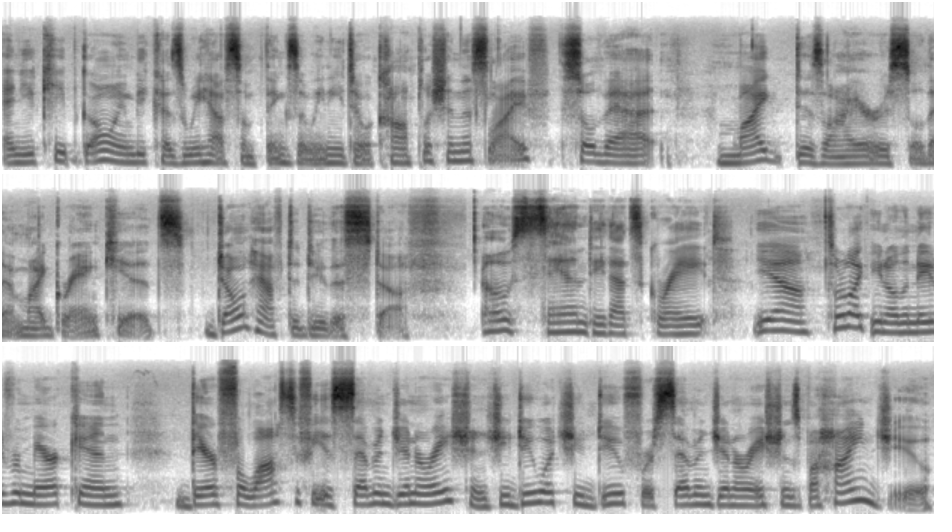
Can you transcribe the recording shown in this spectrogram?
and you keep going because we have some things that we need to accomplish in this life so that my desire is so that my grandkids don't have to do this stuff Oh, Sandy, that's great. Yeah. Sort of like, you know, the Native American, their philosophy is seven generations. You do what you do for seven generations behind you.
